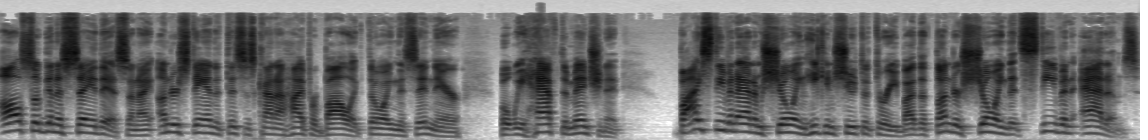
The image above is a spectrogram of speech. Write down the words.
also going to say this, and I understand that this is kind of hyperbolic throwing this in there, but we have to mention it. By Steven Adams showing he can shoot the three, by the Thunder showing that Steven Adams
